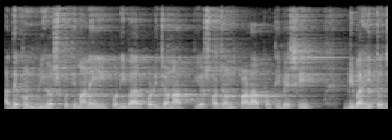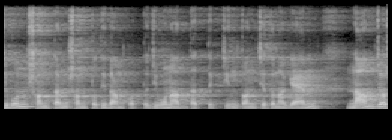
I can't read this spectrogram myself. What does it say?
আর দেখুন, বৃহস্পতি মানেই পরিবার, পরিজন, আত্মীয়, স্বজন, পাড়া, প্রতিবেশী। বিবাহিত জীবন, সন্তান, সন্ততি, দাম্পত্য জীবন, আধ্যাত্মিক চিন্তন, চেতনা, জ্ঞান, নাম, যশ,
